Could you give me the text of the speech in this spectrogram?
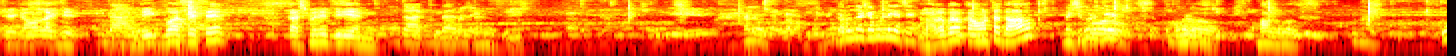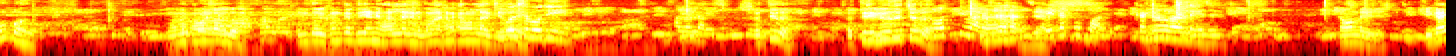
ये কেমন লাগছে বিগ বস এসে কাশ্মীরি বিরিয়ানি। কেমন লেগেছে ভালো করে কামড়টা দাও। বেশি করে দে। ভালো। ভালো খুব ভালো। তোমার কেমন লাগল? তুমি তো ওইখানকার বিরিয়ানি ভালো লাগে না তোমার এখানে কেমন লাগছে বলছে বৌদি? সত্যি তো? সত্যি রিভিউ দিচ্ছ তো? সত্যি ভালো এটা খুব ভালো। কাকিমার ভালো লেগেছে। কেমন লেগেছে? ঠিকাই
